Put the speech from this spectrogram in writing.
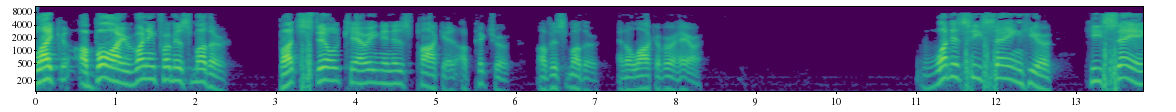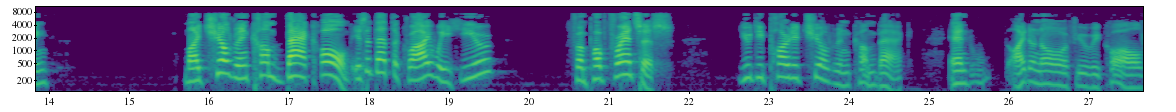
Like a boy running from his mother, but still carrying in his pocket a picture of his mother and a lock of her hair. What is he saying here? He's saying, My children, come back home. Isn't that the cry we hear from Pope Francis? You departed children, come back. And I don't know if you recall,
